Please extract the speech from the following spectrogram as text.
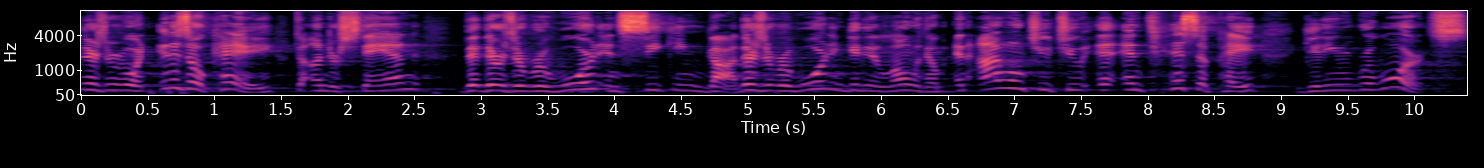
there's a reward. It is okay to understand that there's a reward in seeking God. There's a reward in getting alone with Him, and I want you to anticipate getting rewards.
